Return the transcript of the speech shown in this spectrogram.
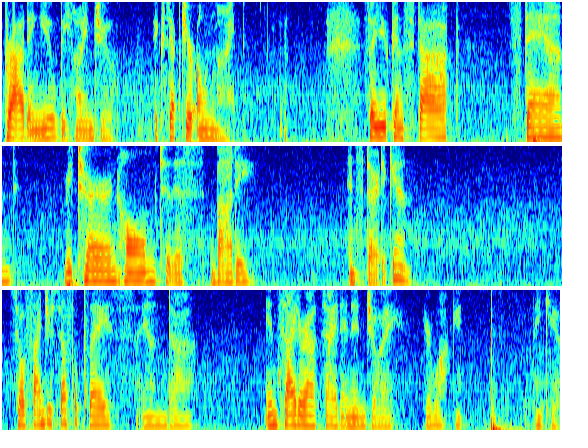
prodding you behind you except your own mind. so you can stop, stand, return home to this body, and start again. So find yourself a place and uh, inside or outside and enjoy your walking. Thank you.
